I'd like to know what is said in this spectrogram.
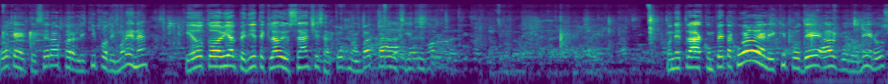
Provoca el tercera para el equipo de Morena. Quedó todavía al pendiente Claudio Sánchez al turno al bat para la siguiente. Una entrada completa jugada del equipo de algodoneros.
